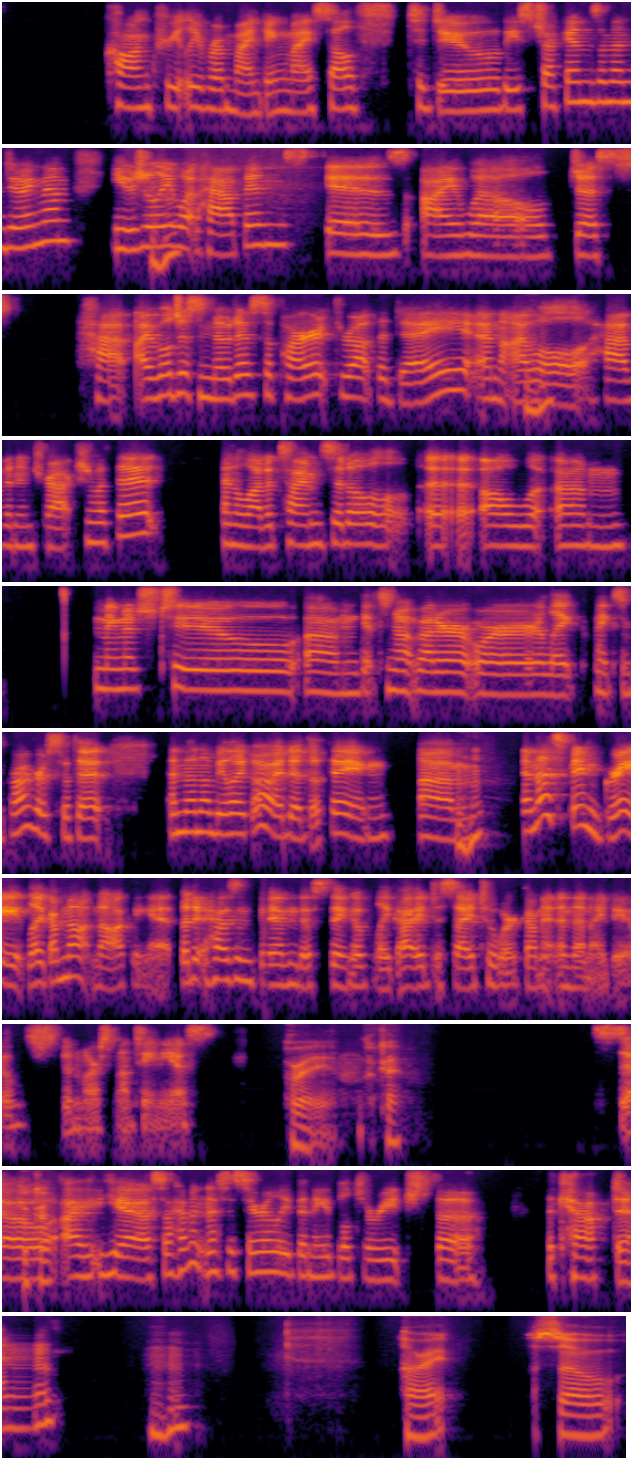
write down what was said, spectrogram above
concretely reminding myself to do these check-ins and then doing them. Usually Mhm. what happens is I will just have I will just notice a part throughout the day and I Mhm. will have an interaction with it and a lot of times it'll uh, i'll um manage to um get to know it better or like make some progress with it and then i'll be like oh i did the thing um Mhm. and that's been great like i'm not knocking it but it hasn't been this thing of like i decide to work on it and then i do it's just been more spontaneous All right. Okay. so Okay. i yeah so i haven't necessarily been able to reach the the captain hmm All right. So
